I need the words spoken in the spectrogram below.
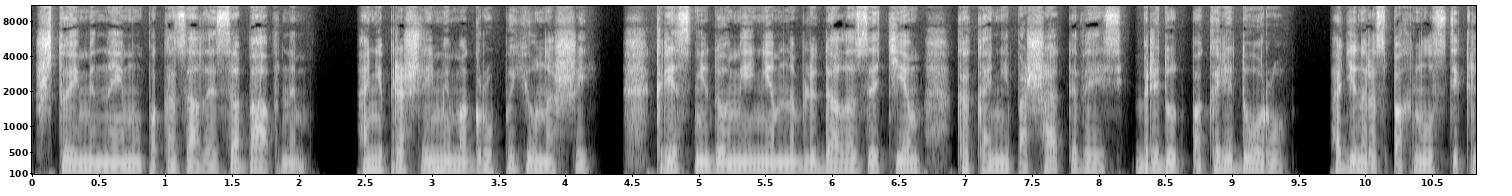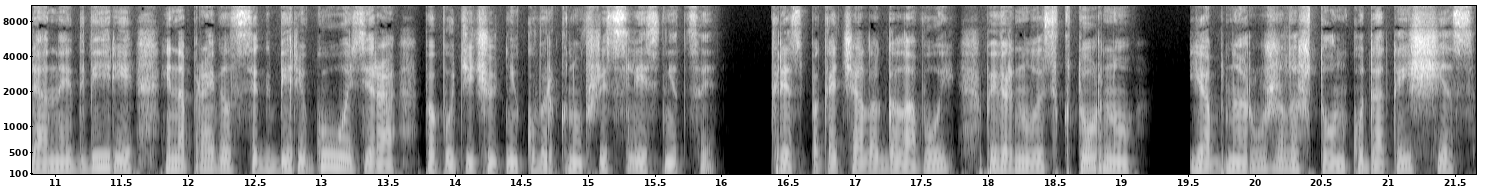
что именно ему показалось забавным. Они прошли мимо группы юношей. Крес недоумением наблюдала за тем, как они, пошатываясь, бредут по коридору. Один распахнул стеклянные двери и направился к берегу озера, по пути чуть не кувыркнувшись с лестницы. Крест покачала головой, повернулась к Торну и обнаружила, что он куда-то исчез.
